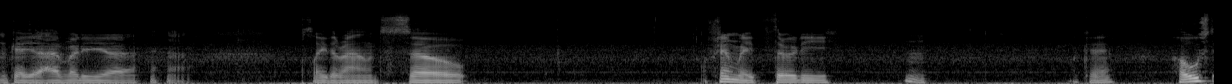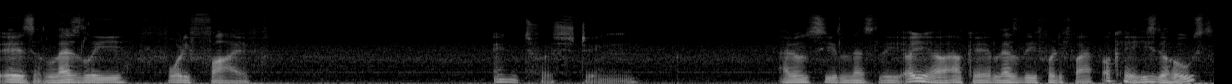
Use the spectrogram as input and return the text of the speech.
Okay, yeah, I already uh, played around. So, frame rate 30. Hmm. Okay. Host is Leslie 45. Interesting. I don't see Leslie. Oh yeah, okay, Leslie 45. Okay, he's the host.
